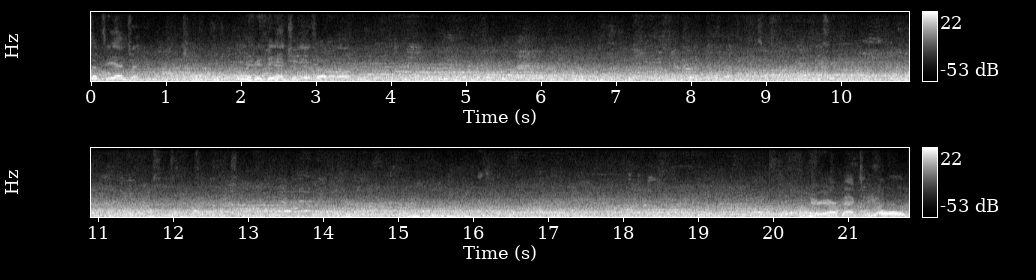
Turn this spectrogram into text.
Except the engine. Maybe the engine is, I don't know. Here we are back to the old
